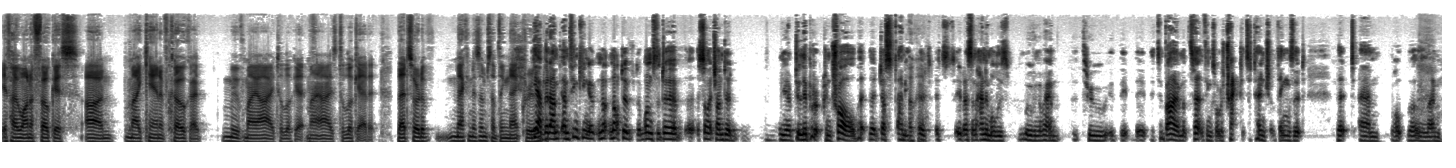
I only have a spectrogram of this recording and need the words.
if I want to focus on my can of Coke, I move my eye to look at my eyes to look at it. That sort of mechanism, something that crude. Yeah, but I'm, I'm thinking of not, not of the ones that are uh, so much under you know deliberate control, but that just I mean, okay. it's, it, as an animal is moving around through its environment, certain things will attract its attention. Things that that um, will, will um,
